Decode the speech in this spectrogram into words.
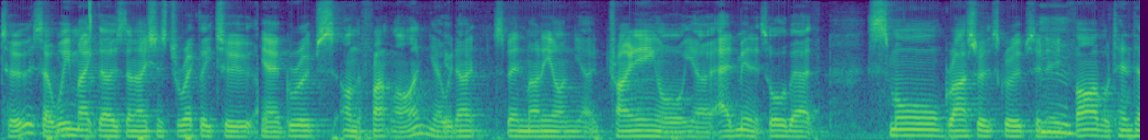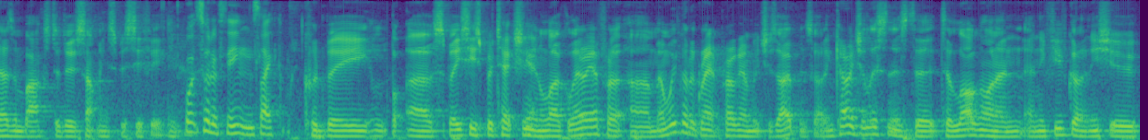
too. So we make those donations directly to you know groups on the front line. You know, we don't spend money on you know training or you know admin. It's all about small grassroots groups who need five or ten thousand bucks to do something specific. What sort of things? Like, Could be uh, species protection in a local area for, um, and we've got a grant program which is open. So I'd encourage your listeners to, to log on and, and if you've got an issue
